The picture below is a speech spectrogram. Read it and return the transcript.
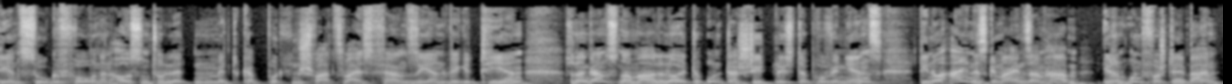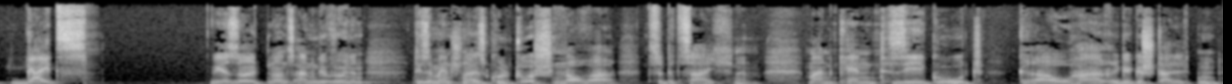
die in zugefrorenen Außentoiletten mit kaputten Schwarz-Weiß-Fernsehern vegetieren, sondern ganz normale Leute unterschiedlichster Provenienz, die nur eines gemeinsam haben, ihren unvorstellbaren Geiz. Wir sollten uns angewöhnen, diese Menschen als Kulturschnorrer zu bezeichnen. Man kennt sie gut, grauhaarige Gestalten,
